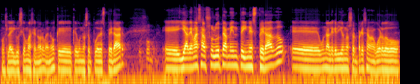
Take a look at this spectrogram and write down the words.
pues la ilusión más enorme, ¿no? Que, que uno se puede esperar. Pues hombre. Eh, y además absolutamente inesperado, eh, una alegría, una sorpresa, me acuerdo.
